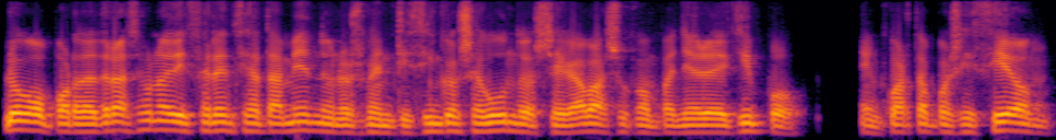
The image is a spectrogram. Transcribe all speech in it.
Luego por detrás a una diferencia también de unos 25 segundos llegaba su compañero de equipo en cuarta posición,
